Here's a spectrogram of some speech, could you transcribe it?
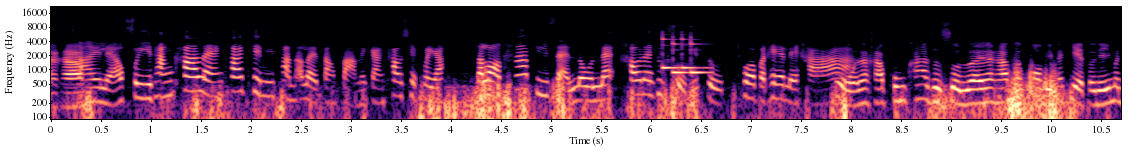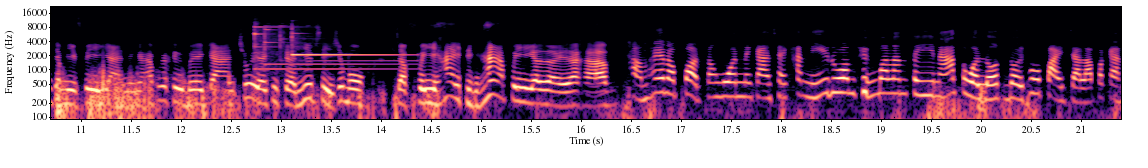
นะครับ ใช่แล้วฟรีทั้งค่าแรงค่าเคมีพันอะไรต่างๆ ในการเข้าเช็คระยะ ตลอด 5 ปีแสนโลและเข้าได้ทุกศูนย์พิสูจน์ทั่วประเทศเลยค่ะ โอ้โหนะครับคุ้มค่าสุดๆเลยนะครับ แล้วพอมีแพ็กเกจตัวนี้มันจะมีฟรีอย่างหนึ่งนะครับก็คือบริการช่วยเหลือฉุกเฉิน 24 ชั่วโมง จะฟรีให้ถึง 5 ปีกันเลยนะครับทำให้เราปลอดกังวลในการใช้คันนี้รวมถึงวารันตีนะตัวรถโดยทั่วไปจะรับประกัน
